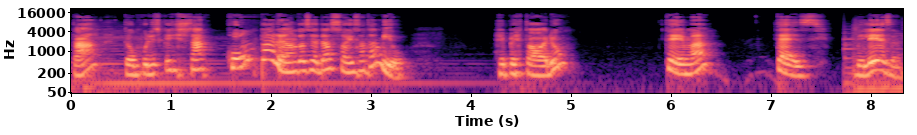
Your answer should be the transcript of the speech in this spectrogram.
tá? Então, por isso que a gente está comparando as redações nota mil. Repertório, tema, tese. Beleza?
